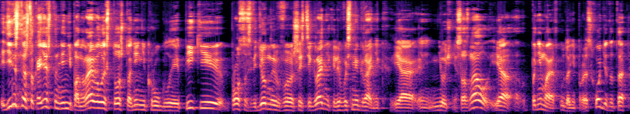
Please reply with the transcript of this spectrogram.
Единственное, что, конечно, мне не понравилось, то, что они не круглые пики, просто сведенные в шестигранник или восьмигранник. Я не очень осознал, я понимаю, откуда они происходят. Это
